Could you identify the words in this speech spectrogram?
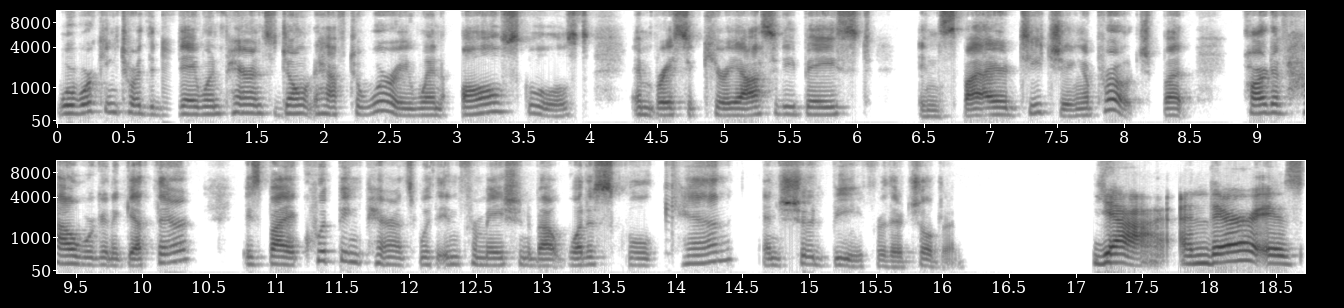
we're working toward the day when parents don't have to worry when all schools embrace a curiosity based, inspired teaching approach. But part of how we're going to get there is by equipping parents with information about what a school can and should be for their children. Yeah, and there is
